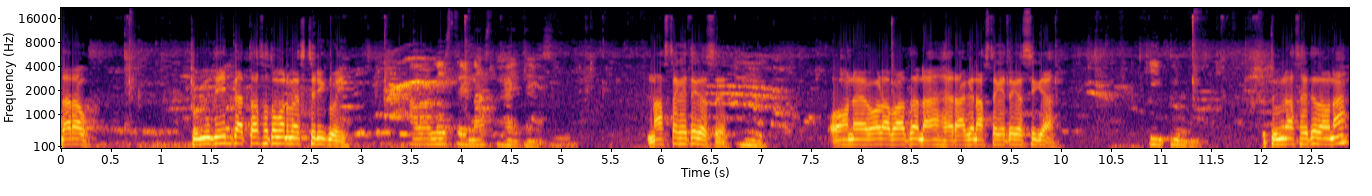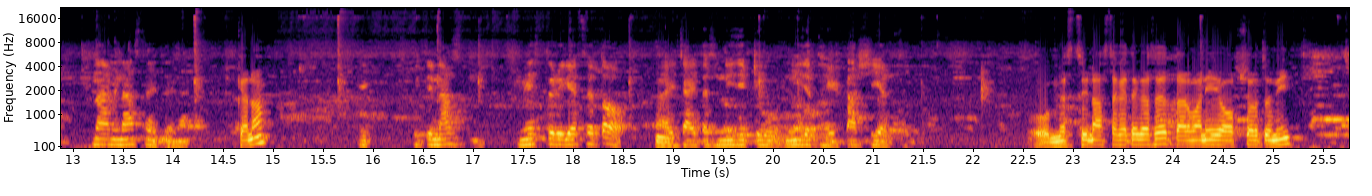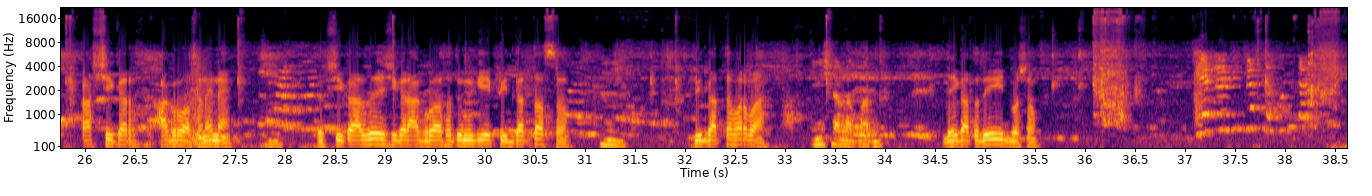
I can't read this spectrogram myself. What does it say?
দাঁড়াও। তুমি যে ইট গাঁথতে আছো তোমার মিস্ত্রি কই? আমার মিস্ত্রি নাস্তা খাইতে গেছে। নাস্তা খেতে গেছে? ওখানে এগারোটা বাজে না হ্যাঁ আগে নাস্তা খেতে গেছি গা। কি করব? তুমি নাস্তা খেতে দাও না? না আমি নাস্তা খাইতে না। কেন? মিস্ত্রি গেছে তো তাই চাইতেছে নিজে একটু নিজে থেকে কাশি আর কি। ও মিস্ত্রি নাস্তা খেতে গেছে তার মানে এই অবসরে তুমি কাজ শিকার আগ্রহ আছে নাই না? শিকার যে শিকার আগ্রহ আছে তুমি কি ফিট গাঁথতে আসছো? ফিট গাঁথতে পারবা? ইনশাল্লাহ পারব। দেখি গাঁথতে দিয়ে ইট বসাও।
